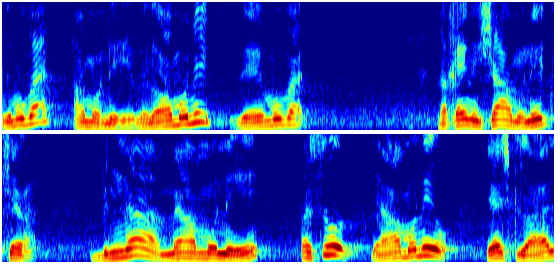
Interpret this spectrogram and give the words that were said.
זה מובן, המוני ולא המונית, זה מובן. לכן אישה המונית כשרה. בנה מהמוני פסול, זה המוני הוא. יש כלל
